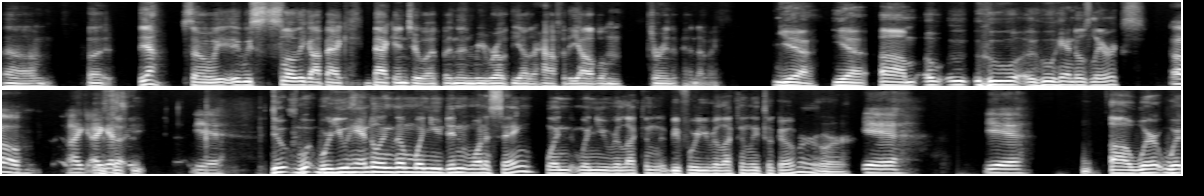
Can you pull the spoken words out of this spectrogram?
Um, but yeah, so we, we slowly got back back into it, but then rewrote the other half of the album during the pandemic. Yeah, yeah. Um, uh, who who handles lyrics? Oh, I, I guess. That, yeah. Do, w- were you handling them when you didn't want to sing? When when you reluctantly before you reluctantly took over, or? Yeah, yeah. Uh, where where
